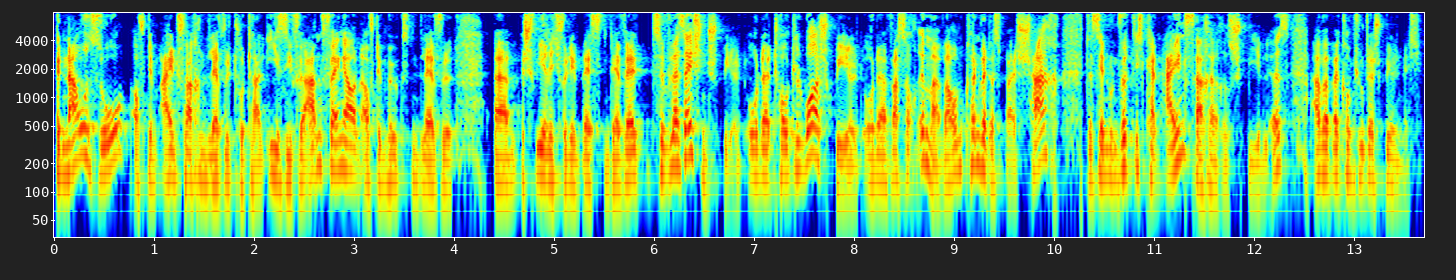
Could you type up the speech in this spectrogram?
genauso auf dem einfachen Level total easy für Anfänger und auf dem höchsten Level ähm, schwierig für den Besten der Welt Civilization spielt oder Total War spielt oder was auch immer? Warum können wir das bei Schach, das ja nun wirklich kein einfacheres Spiel ist, aber bei Computerspielen nicht?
